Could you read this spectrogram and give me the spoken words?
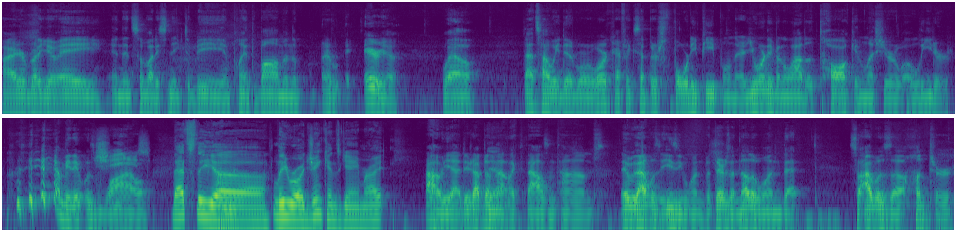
all right, everybody go A, and then somebody sneak to B and plant the bomb in the area. Well, that's how we did World of Warcraft, except there's 40 people in there. You weren't even allowed to talk unless you're a leader. I mean, it was Jeez. wild. That's the uh, Leeroy Jenkins game, right? Oh yeah, dude, I've done Yeah. that like a thousand times. It that was an easy one, but there's another one that. So I was a hunter,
